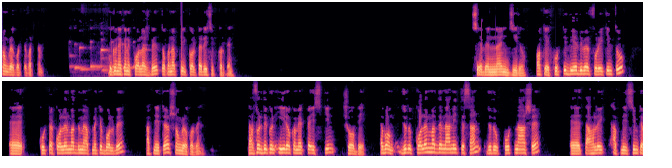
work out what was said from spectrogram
সংগ্রহ করতে পারতাম। দেখুন এখানে কল আসবে, তখন আপনি কলটা রিসিভ করবেন। সেভেন নাইন জিরো। ওকে, কোডটি দিয়ে দিবার পরেই কিন্তু কোডটা কলের মাধ্যমে আপনাকে বলবে, আপনি এটা সংগ্রহ করবেন। তারপর দেখুন, এইরকম একটা স্ক্রিন শো হবে। এবং যদি কলের মাধ্যমে না নিতে চান, যদি কোড না আসে তাহলে আপনি সিমটা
